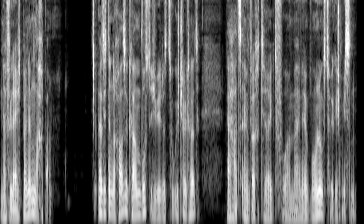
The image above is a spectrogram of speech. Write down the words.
Na, vielleicht bei einem Nachbarn. Als ich dann nach Hause kam, wusste ich, wie er das zugestellt hat. Er hat es einfach direkt vor meine Wohnungstür geschmissen.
